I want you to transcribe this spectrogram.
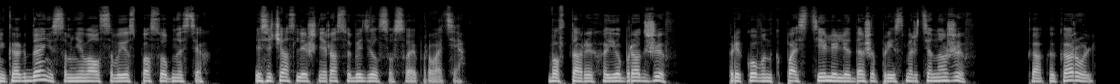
Никогда не сомневался в ее способностях и сейчас лишний раз убедился в своей правоте. Во-вторых, ее брат жив, прикован к постели или даже при смерти, но жив, как и король.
